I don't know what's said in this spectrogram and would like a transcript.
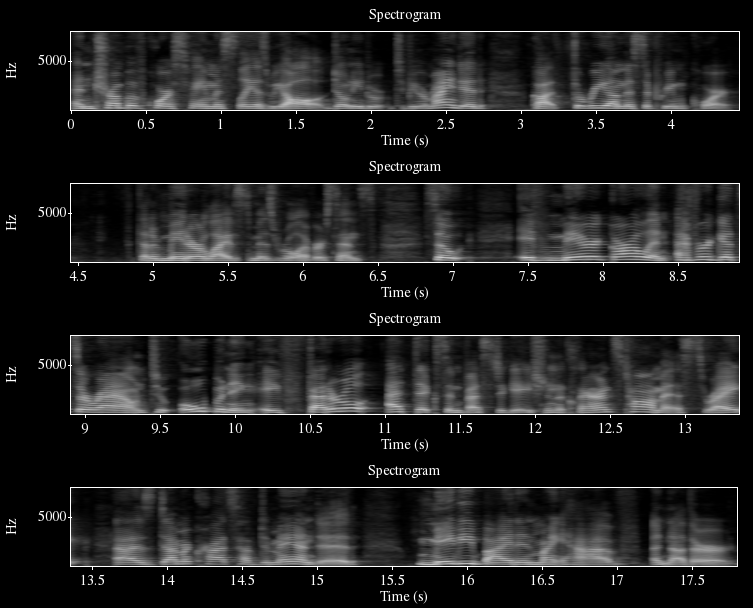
And Trump, of course, famously, as we all don't need to be reminded, got three on the Supreme Court that have made our lives miserable ever since. So if Merrick Garland ever gets around to opening a federal ethics investigation to Clarence Thomas, right, as Democrats have demanded, Maybe Biden might have another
